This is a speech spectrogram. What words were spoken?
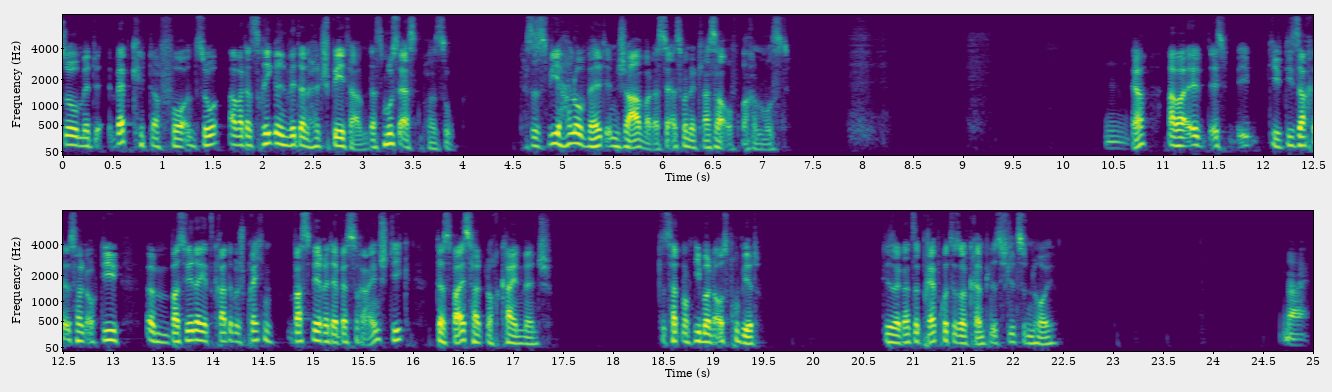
so mit WebKit davor und so, aber das regeln wir dann halt später. Das muss erstmal so. Das ist wie Hallo Welt in Java, dass du erstmal eine Klasse aufmachen musst. Mhm. Ja, aber äh, es, die, die Sache ist halt auch die, ähm, was wir da jetzt gerade besprechen, was wäre der bessere Einstieg, das weiß halt noch kein Mensch. Das hat noch niemand ausprobiert. Dieser ganze Präprozessor-Krempel ist viel zu neu. Naja.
